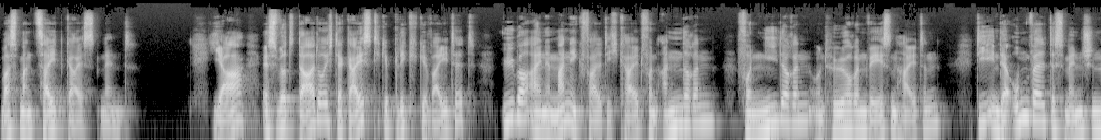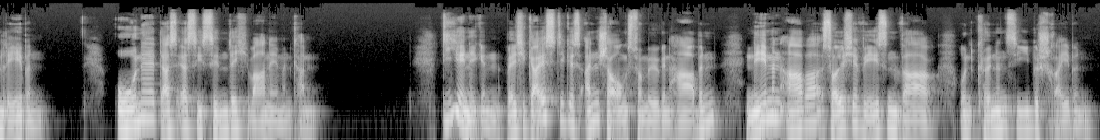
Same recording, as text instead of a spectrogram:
was man Zeitgeist nennt. Ja, es wird dadurch der geistige Blick geweitet über eine Mannigfaltigkeit von anderen, von niederen und höheren Wesenheiten, die in der Umwelt des Menschen leben, ohne dass er sie sinnlich wahrnehmen kann. Diejenigen, welche geistiges Anschauungsvermögen haben, nehmen aber solche Wesen wahr und können sie beschreiben.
